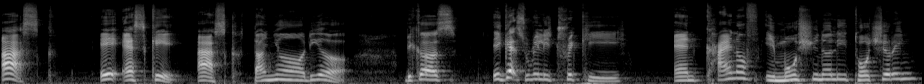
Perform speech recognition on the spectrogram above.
Ask. A-S-K. Ask. Tanya dia. Because it gets really tricky and kind of emotionally torturing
